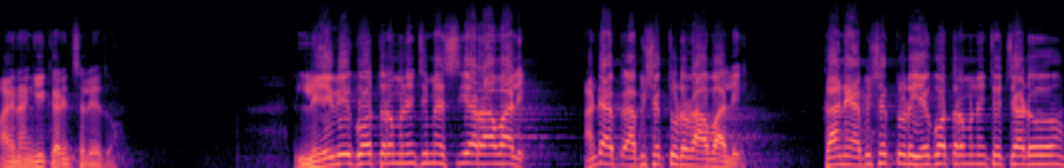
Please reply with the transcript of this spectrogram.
ఆయన అంగీకరించలేదు. లేవి గోత్రం నుంచి మెస్సియా రావాలి. అంటే అభి అభిషక్తుడు రావాలి. కానీ అభిషక్తుడు ఏ గోత్రం నుంచి వచ్చాడు?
